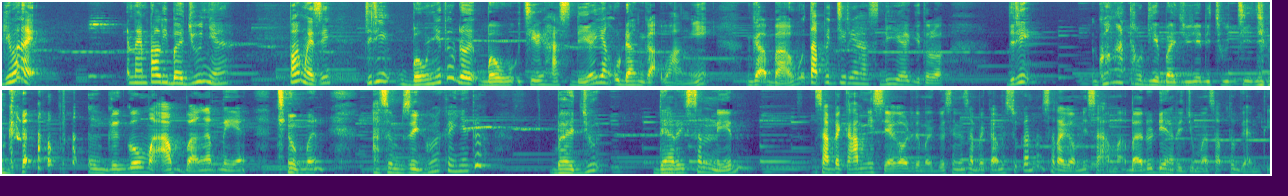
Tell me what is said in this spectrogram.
gimana ya? Nempel di bajunya. Paham gak sih? Jadi baunya tuh udah bau ciri khas dia yang udah nggak wangi nggak bau tapi ciri khas dia gitu loh. Jadi gue nggak tahu dia bajunya dicuci juga apa enggak. Gue maaf banget nih ya. Cuman asumsi gue kayaknya tuh baju dari Senin sampai Kamis ya kalau di tempat gue Senin sampai Kamis tuh kan seragamnya sama. Baru di hari Jumat Sabtu ganti.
